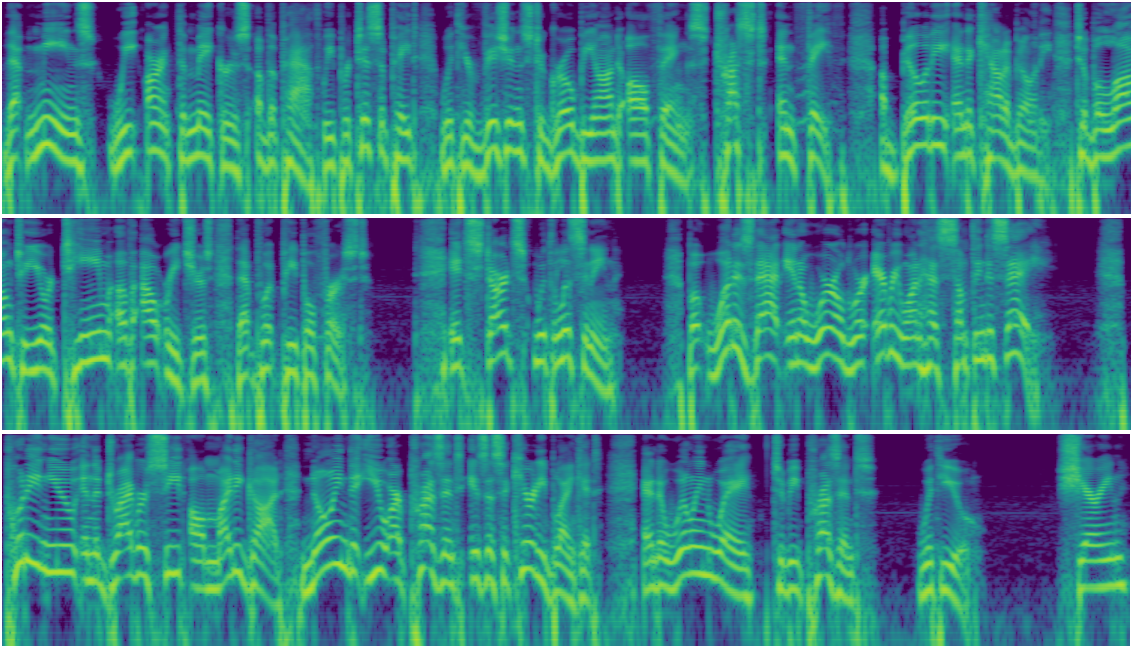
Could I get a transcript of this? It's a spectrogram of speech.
That means we aren't the makers of the path. We participate with your visions to grow beyond all things trust and faith, ability and accountability, to belong to your team of outreachers that put people first. It starts with listening. But what is that in a world where everyone has something to say? Putting you in the driver's seat, Almighty God, knowing that you are present is a security blanket and a willing way to be present with you, sharing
